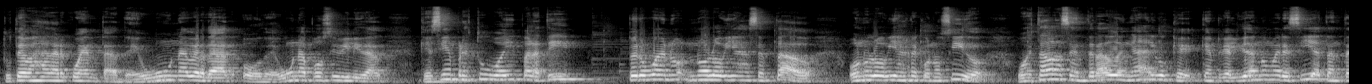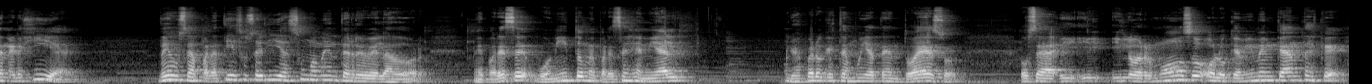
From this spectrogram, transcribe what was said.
tú te vas a dar cuenta de una verdad o de una posibilidad que siempre estuvo ahí para ti, pero bueno, no lo habías aceptado o no lo habías reconocido o estabas centrado en algo que, que en realidad no merecía tanta energía. ¿Ves? O sea, para ti eso sería sumamente revelador. Me parece bonito, me parece genial yo espero que estés muy atento a eso. O sea, y, y, lo hermoso o lo que a mí me encanta es que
